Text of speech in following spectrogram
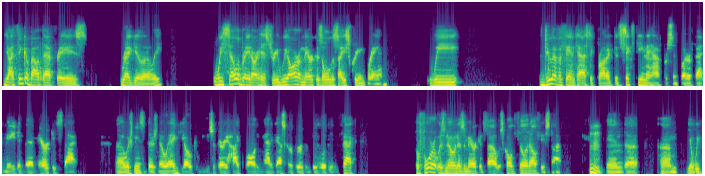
yeah, I think about that phrase regularly. We celebrate our history. We are America's oldest ice cream brand. We do have a fantastic product. It's 16.5% butterfat made in the American style, uh, which means that there's no egg yolk, and we use a very high quality Madagascar bourbon vanilla bean. In fact, before it was known as American style, it was called Philadelphia style. Hmm. And uh, um, you know, we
